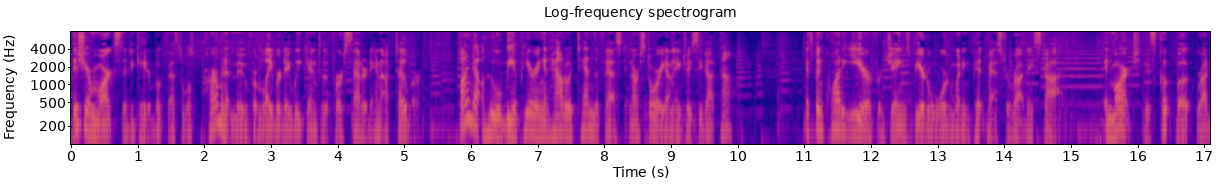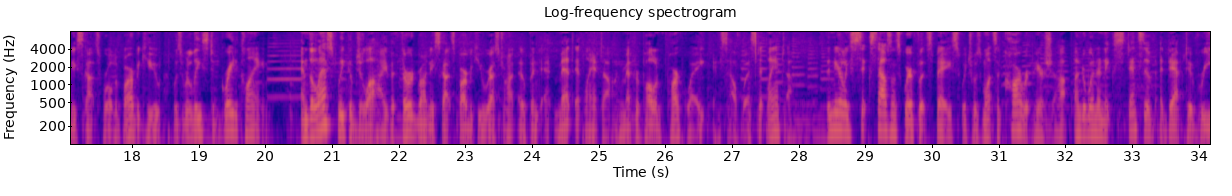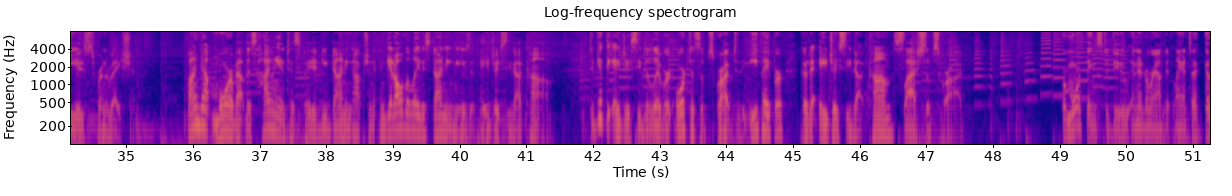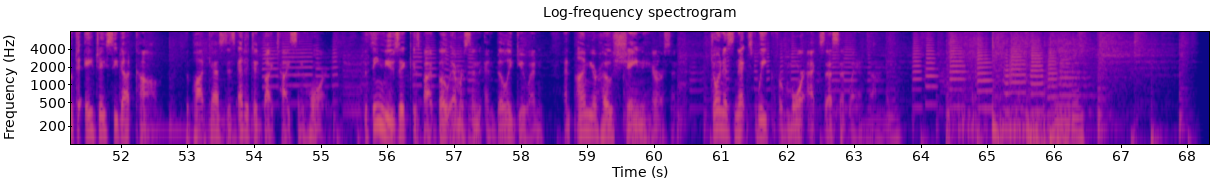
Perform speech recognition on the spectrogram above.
This year marks the Decatur Book Festival's permanent move from Labor Day weekend to the first Saturday in October. Find out who will be appearing and how to attend the fest in our story on AJC.com. It's been quite a year for James Beard Award winning pitmaster Rodney Scott. In March, his cookbook, Rodney Scott's World of Barbecue, was released to great acclaim. And the last week of July, the third Rodney Scott's Barbecue restaurant opened at Met Atlanta on Metropolitan Parkway in southwest Atlanta. The nearly 6,000 square foot space, which was once a car repair shop, underwent an extensive adaptive reuse renovation. Find out more about this highly anticipated new dining option and get all the latest dining news at ajc.com. To get the AJC delivered or to subscribe to the e-paper, go to ajc.com slash subscribe. For more things to do in and around Atlanta, go to ajc.com. The podcast is edited by Tyson Horn. The theme music is by Bo Emerson and Billy Gewen, and I'm your host Shane Harrison. Join us next week for more Access Atlanta.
